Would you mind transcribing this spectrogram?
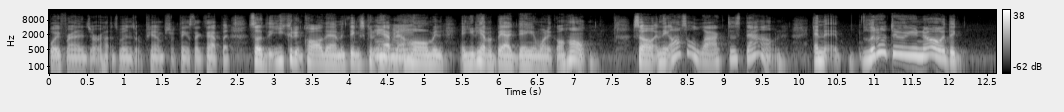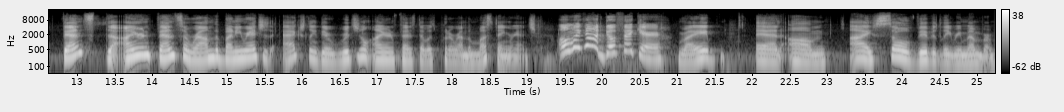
boyfriends or husbands or pimps or things like that. But so that you couldn't call them, and things couldn't happen Mm-hmm. at home, and, and you'd have a bad day and want to go home. So, and they also locked us down. And little do you know, the fence, the iron fence around the Bunny Ranch is actually the original iron fence that was put around the Mustang Ranch, Oh my God, go figure. right? And um, I so vividly remember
